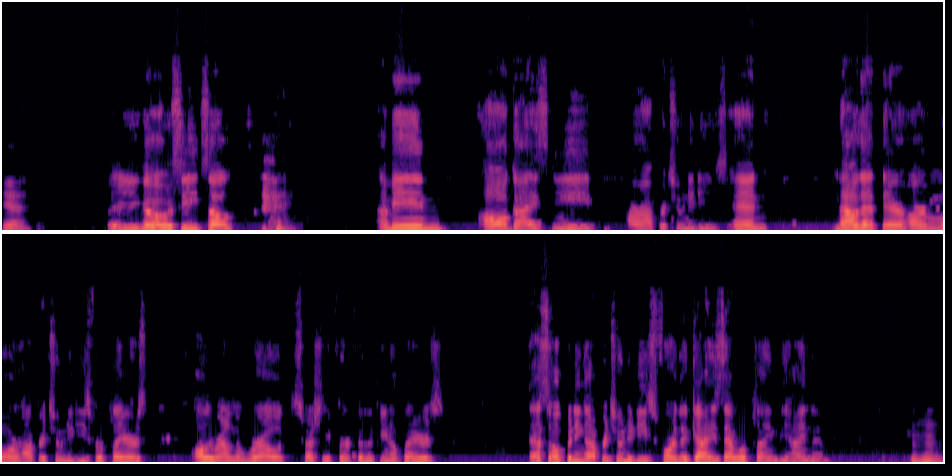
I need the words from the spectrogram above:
Yeah. There you go. See, so I mean, all guys need are opportunities. And now that there are more opportunities for players all around the world, especially for Filipino players, that's opening opportunities for the guys that were playing behind them. Mhm.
